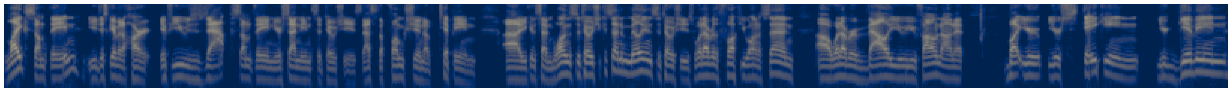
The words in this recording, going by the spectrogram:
like something, you just give it a heart. If you zap something, you're sending satoshis. That's the function of tipping. Uh, you can send one satoshi, you can send a million satoshis, whatever the fuck you want to send, uh, whatever value you found on it. But you're you're staking, you're giving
